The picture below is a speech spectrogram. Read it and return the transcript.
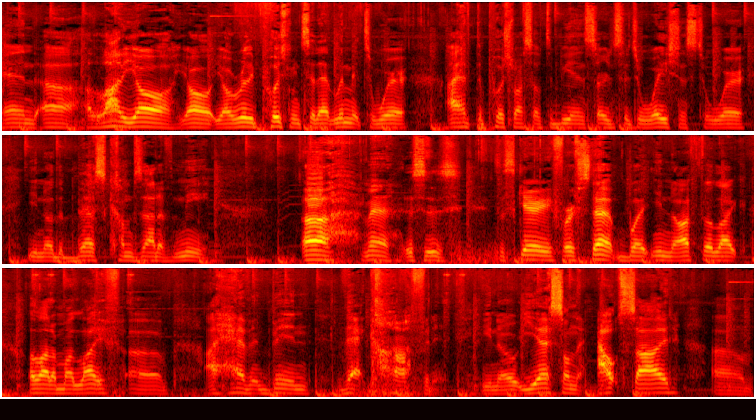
and uh, a lot of y'all, y'all, y'all really pushed me to that limit to where I have to push myself to be in certain situations to where you know the best comes out of me. Uh, man, this is it's a scary first step, but you know I feel like a lot of my life um, I haven't been that confident. You know, yes, on the outside, um,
